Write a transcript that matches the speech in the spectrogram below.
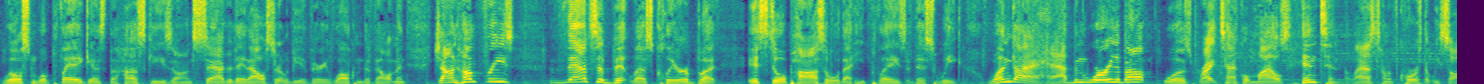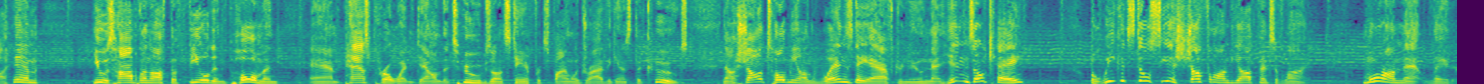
Wilson will play against the Huskies on Saturday. That'll certainly be a very welcome development. John Humphreys, that's a bit less clear, but it's still possible that he plays this week. One guy I have been worried about was right tackle Myles Hinton. The last time, of course, that we saw him, he was hobbling off the field in Pullman, and Pass Pro went down the tubes on Stanford's final drive against the Cougs. Now, Shaw told me on Wednesday afternoon that Hinton's okay, but we could still see a shuffle on the offensive line. More on that later.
